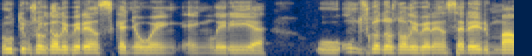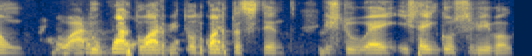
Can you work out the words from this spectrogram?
no último jogo do Oliveirense ganhou em, em Leiria, o, um dos jogadores do Oliveirense era irmão do, do quarto árbitro ou do quarto assistente. Isto é, isto é inconcebível.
